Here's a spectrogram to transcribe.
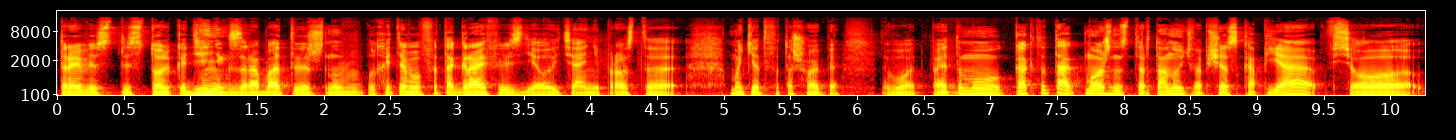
Трэвис, ты столько денег зарабатываешь, ну, вы хотя бы фотографию сделайте, а не просто макет в фотошопе. Вот, поэтому как-то так, можно стартануть вообще с копья, все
